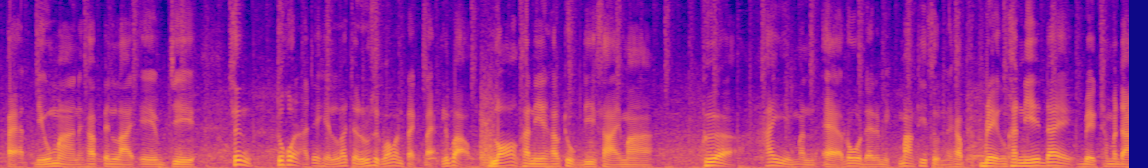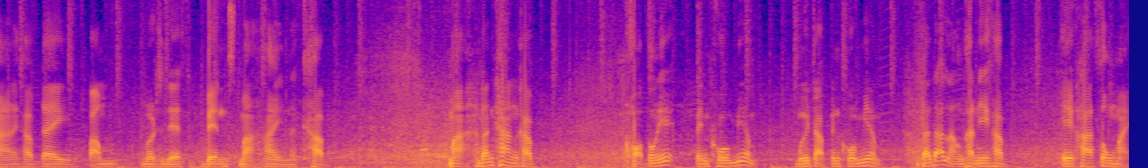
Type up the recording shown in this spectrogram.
18 นิ้วมานะครับ เป็นลาย AMG ซึ่งทุกคนอาจจะเห็นแล้วจะรู้สึกว่ามันแปลกๆ หรือเปล่า ล้อของคันนี้นะครับถูกดีไซน์มาเพื่อให้มันแอโร d y นามิกมากที่สุดนะครับ เบรกของคันนี้ได้เบรกธรรมดานะครับ ได้ปั๊ม Mercedes-Benz มาให้นะครับ มาด้านข้างครับ ขอบตรงนี้เป็นโครเมียม มือจับเป็นโครเมียม และด้านหลังของคันนี้ครับ A Class ทรงใหม่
